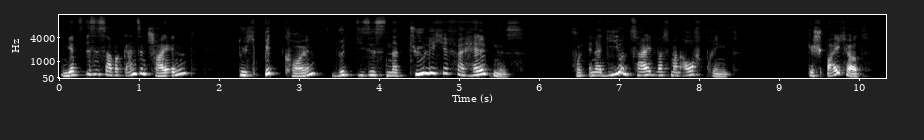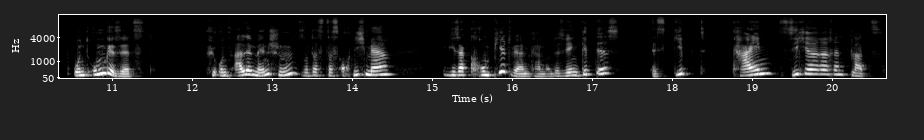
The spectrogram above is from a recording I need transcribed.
Und jetzt ist es aber ganz entscheidend, durch Bitcoin wird dieses natürliche Verhältnis von Energie und Zeit, was man aufbringt, gespeichert und umgesetzt für uns alle Menschen, sodass das auch nicht mehr, wie gesagt, korrumpiert werden kann. Und deswegen gibt es, es gibt keinen sichereren Platz,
